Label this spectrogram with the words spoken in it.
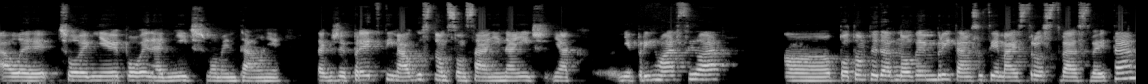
ale človek nevie povedať nič momentálne. Takže pred tým augustom som sa ani na nič nejak neprihlásila. Uh, potom teda v novembri tam sú tie majstrovstvá sveta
